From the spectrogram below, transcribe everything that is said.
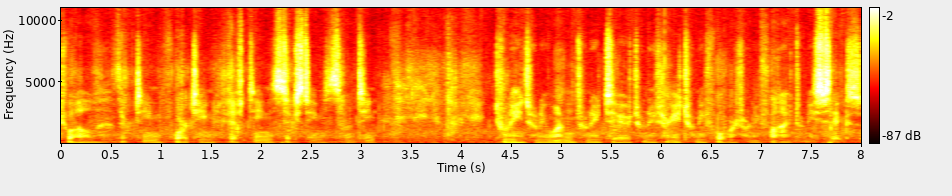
12, 13, 14, 15, 16, 17, 20, 21, 22, 23, 24, 25, 26.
